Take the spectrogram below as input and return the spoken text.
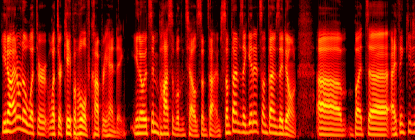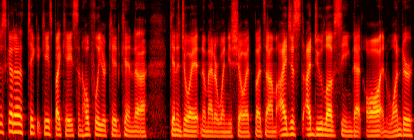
you know, I don't know what they're what they're capable of comprehending. You know, it's impossible to tell sometimes. Sometimes they get it, sometimes they don't. Um, but uh, I think you just gotta take it case by case, and hopefully your kid can uh, can enjoy it no matter when you show it. But um, I just I do love seeing that awe and wonder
